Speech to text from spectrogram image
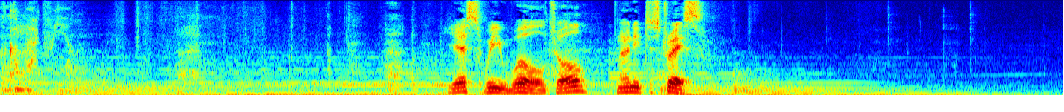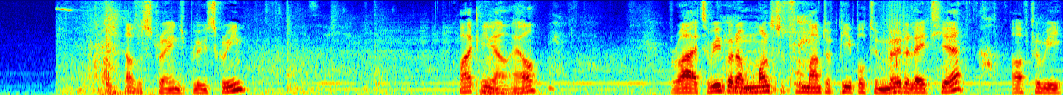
I'll come back for you. Yes, we will, Joel. No need to stress. That was a strange blue screen. Quietly now, Al. Right, so we've got a monstrous amount of people to murder late here after we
